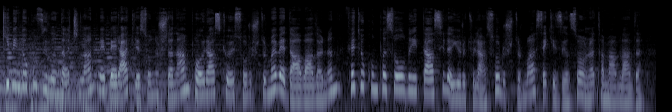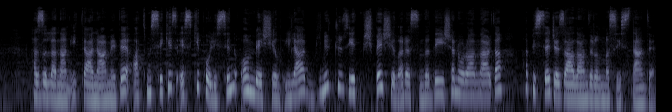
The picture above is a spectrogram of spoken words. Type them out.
2009 yılında açılan ve beraatle sonuçlanan Poyrazköy soruşturma ve davalarının FETÖ kumpası olduğu iddiasıyla yürütülen soruşturma 8 yıl sonra tamamlandı. Hazırlanan iddianamede 68 eski polisin 15 yıl ila 1375 yıl arasında değişen oranlarda hapiste cezalandırılması istendi.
